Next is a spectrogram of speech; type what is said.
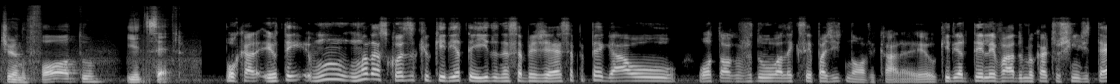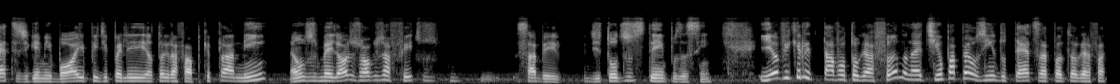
tirando foto e etc. Pô, cara, eu tenho. Um, uma das coisas que eu queria ter ido nessa BGS é pra pegar o, o autógrafo do Alexei Pajitnov, cara. Eu queria ter levado meu cartuchinho de Tetris de Game Boy e pedir pra ele autografar, porque para mim é um dos melhores jogos já feitos, sabe, de todos os tempos, assim. E eu vi que ele tava autografando, né? Tinha um papelzinho do Tetris para autografar.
